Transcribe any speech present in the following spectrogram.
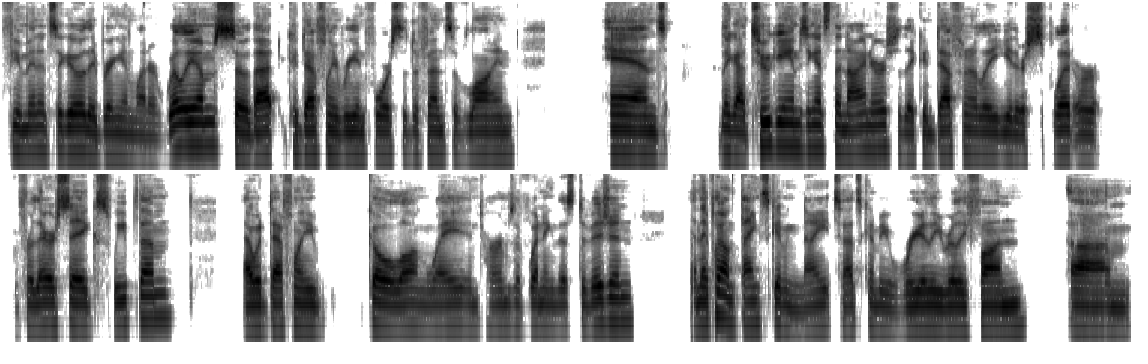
few minutes ago, they bring in Leonard Williams, so that could definitely reinforce the defensive line. And they got two games against the Niners, so they can definitely either split or, for their sake, sweep them. That would definitely go a long way in terms of winning this division. And they play on Thanksgiving night, so that's going to be really, really fun. Um,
